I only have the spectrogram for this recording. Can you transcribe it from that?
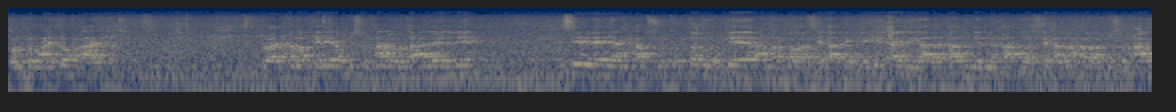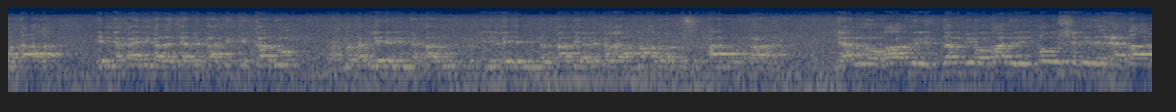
كنت معيته آية. بعد تمكن رب سبحانه وتعالى اللي يصير حبس تطلع كي رحمة توسك كي كاي قال كادو لأن كادو ورسك الله رب سبحانه وتعالى. إن كاي قال تابع كاتك كادو. رحمتك له إن كادو. إله إن كادو يا بكرة محب رب سبحانه وتعالى. لأنه غافر الذنب وقابل القول شديد العقاب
